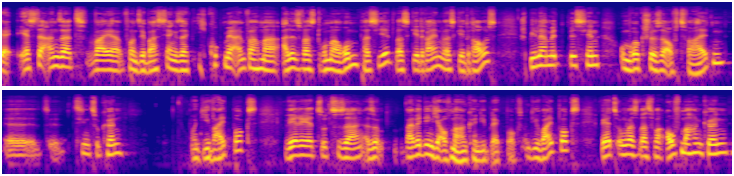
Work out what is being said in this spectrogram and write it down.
der erste Ansatz war ja von Sebastian gesagt, ich gucke mir einfach mal alles, was drumherum passiert, was geht rein, was geht raus, spiele damit ein bisschen, um Rückschlüsse aufs Verhalten äh, ziehen zu können. Und die Whitebox wäre jetzt sozusagen, also weil wir die nicht aufmachen können, die Blackbox. Und die Whitebox wäre jetzt irgendwas, was wir aufmachen können,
